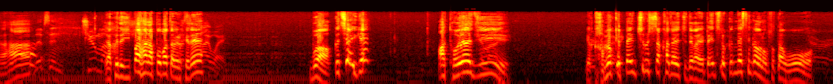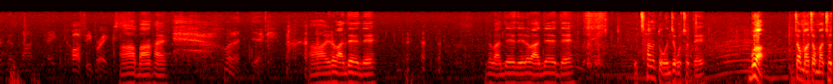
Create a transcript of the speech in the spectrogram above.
아하. 야, 근데 이빨 하나 뽑았다, 이렇게 돼? 뭐야, 끝이야, 이게? 아, 더 해야지. 야, 가볍게 벤치로 시작하자 했지. 내가 벤치로 끝낼 생각은 없었다고. 아, 망할. 아 이러면 안 되는데. 이러면 안 되는데 이러면 안 되는데. 이 차는 또 언제 고쳤대? 뭐야? 잠깐만 잠깐만. 저,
